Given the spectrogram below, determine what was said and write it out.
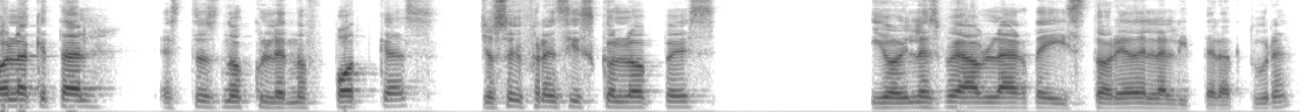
Hola, ¿qué tal? Esto es Nokulenov Podcast. Yo soy Francisco López y hoy les voy a hablar de historia de la literatura.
